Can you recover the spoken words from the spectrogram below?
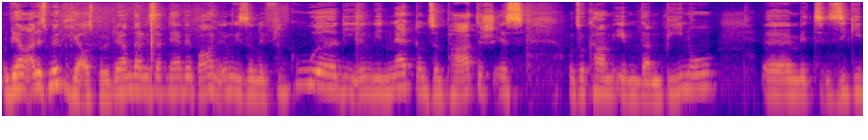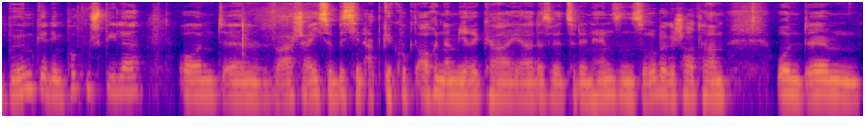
Und wir haben alles Mögliche ausprobiert. Wir haben dann gesagt, naja, wir brauchen irgendwie so eine Figur, die irgendwie nett und sympathisch ist. Und so kam eben dann Bino äh, mit Sigi Böhmke, dem Puppenspieler. Und äh, wahrscheinlich so ein bisschen abgeguckt, auch in Amerika, ja, dass wir zu den Hansons rübergeschaut haben. Und ähm,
